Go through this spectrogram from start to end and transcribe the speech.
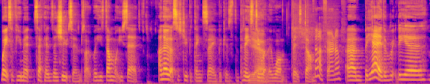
waits a few minutes, seconds, and shoots him. It's like, well, he's done what you said. I know that's a stupid thing to say because the police do what they want, but it's dumb. No, fair enough. Um, but yeah, the the uh,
